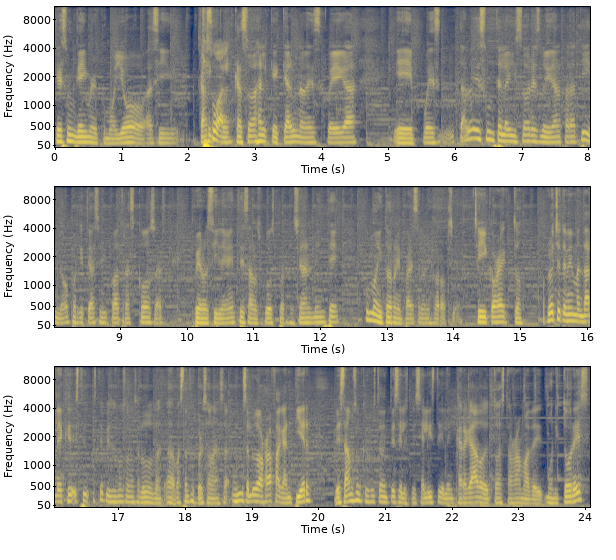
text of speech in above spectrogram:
Si eres un gamer como yo, así Casual. casual que, que alguna vez juega, eh, pues tal vez un televisor es lo ideal para ti, ¿no? Porque te va a servir para otras cosas. Pero si le metes a los juegos profesionalmente, un monitor me parece la mejor opción. Sí, correcto. Aprovecho también mandarle que este, este episodio son saludos a bastantes personas. Un saludo a Rafa Gantier de Samsung, que justamente es el especialista y el encargado de toda esta rama de monitores.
